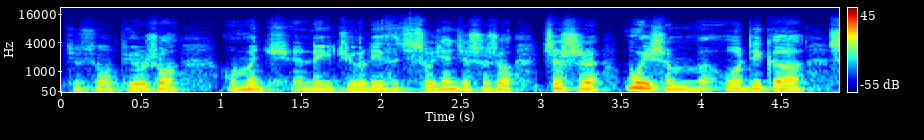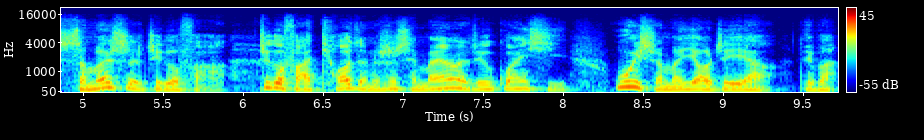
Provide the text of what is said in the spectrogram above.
就是说，比如说，我们举那个举个例子，首先就是说，这是为什么我这个什么是这个法？这个法调整的是什么样的这个关系？为什么要这样，对吧？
